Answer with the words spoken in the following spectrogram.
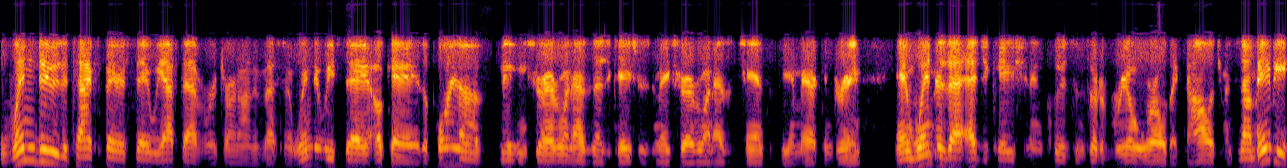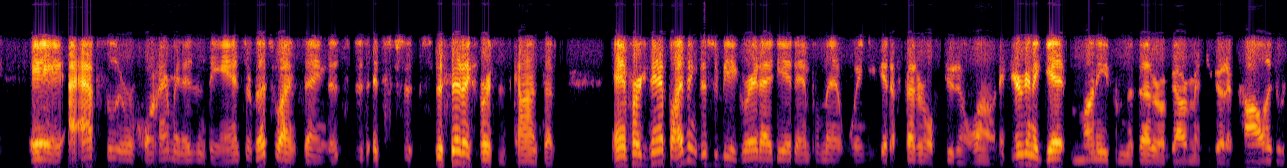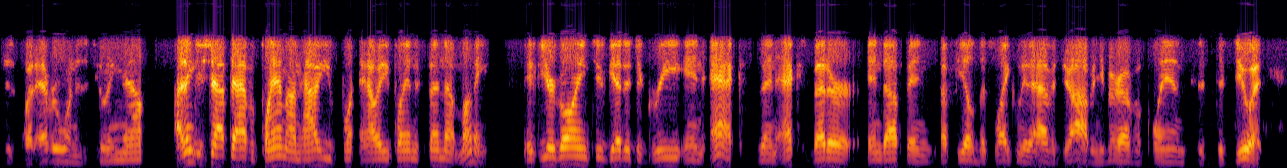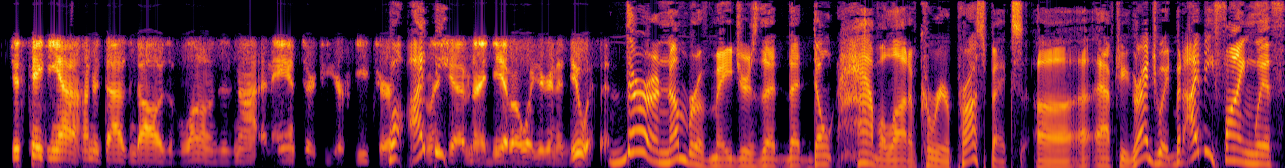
when do the taxpayers say we have to have a return on investment? When do we say, okay, the point of making sure everyone has an education is to make sure everyone has a chance at the American dream? And when does that education include some sort of real world acknowledgments? Now, maybe a, a absolute requirement isn't the answer, but that's why I'm saying. It's, it's specifics versus concepts. And for example, I think this would be a great idea to implement when you get a federal student loan. If you're going to get money from the federal government to go to college, which is what everyone is doing now, I think you should have to have a plan on how you how you plan to spend that money. If you're going to get a degree in X, then X better end up in a field that's likely to have a job, and you better have a plan to, to do it just taking out hundred thousand dollars of loans is not an answer to your future. Well, I unless you have an idea about what you're going to do with it. There are a number of majors that that don't have a lot of career prospects uh, after you graduate, but I'd be fine with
